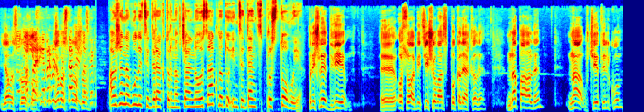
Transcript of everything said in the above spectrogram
Я вас прошу. я вас прошу. А вже на вулиці директор навчального закладу інцидент спростовує. Прийшли дві е, особи, ці, що вас покликали, напали на вчительку,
